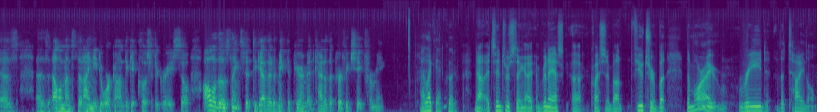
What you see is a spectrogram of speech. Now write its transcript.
as as elements that I need to work on to get closer to grace. So all of those things fit together to make the pyramid kind of the perfect shape for me. I like that. Good. Now, it's interesting. I, I'm going to ask a question about future, but the more I read the title,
